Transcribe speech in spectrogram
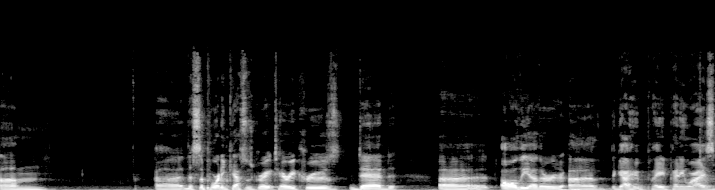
Um, uh, the supporting cast was great. Terry Crews dead. Uh, all the other uh, the guy who played Pennywise,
